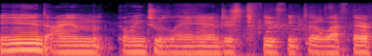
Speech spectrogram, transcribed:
and I am going to land just a few feet to the left there.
